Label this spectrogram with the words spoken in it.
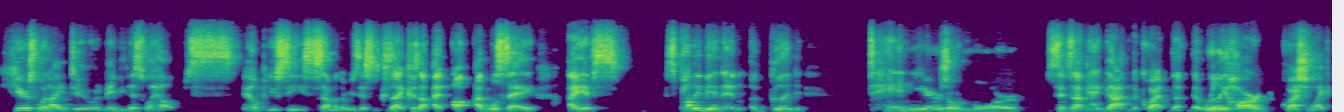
here's what I do, and maybe this will help help you see some of the resistance. Because I because I, I, I will say I have it's probably been a good 10 years or more since I've gotten the, the, the really hard question like,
